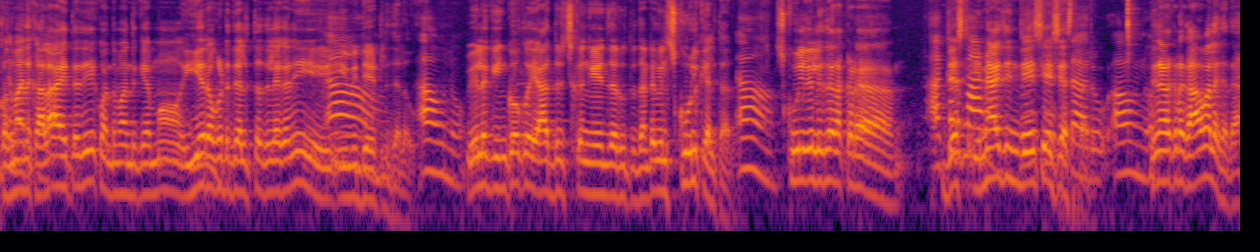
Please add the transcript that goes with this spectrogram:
కొంతమందికి అలా అవుతుంది కొంతమందికి ఏమో ఇయర్ ఒకటి తెలుస్తుందిలే కానీ ఇవి డేట్లు తెలవు. అవును. వీళ్ళకి ఇంకొక యాదృచ్ఛికంగా ఏం జరుగుతుంది అంటే వీళ్ళు స్కూల్కి వెళ్తారు. స్కూల్కి వెళ్తారు అక్కడ జస్ట్ ఇమాజిన్ చేసి వేసేస్తారు ఎందుకంటే అక్కడ కావాలి కదా?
